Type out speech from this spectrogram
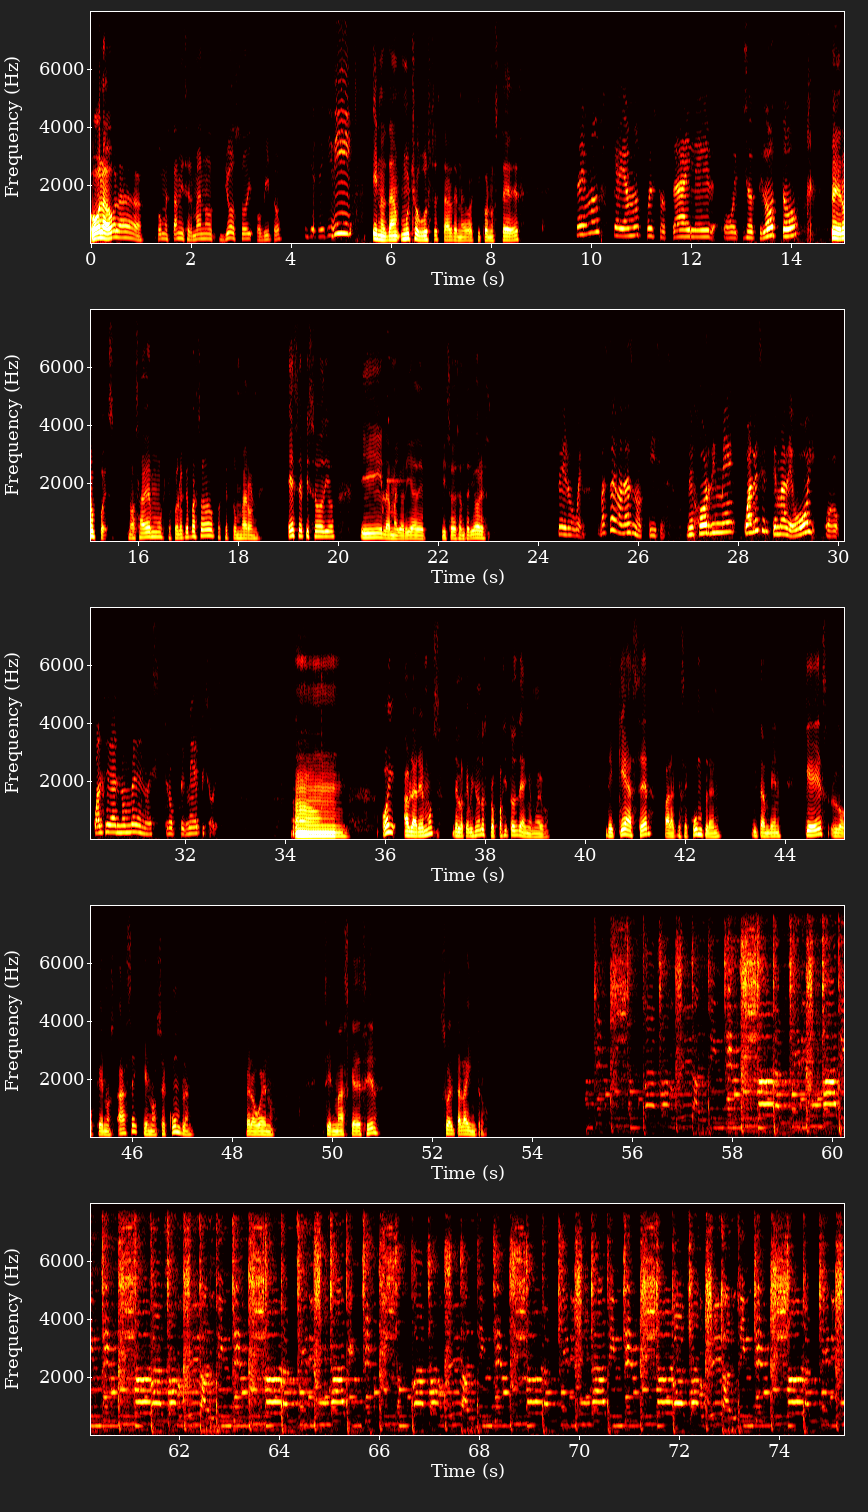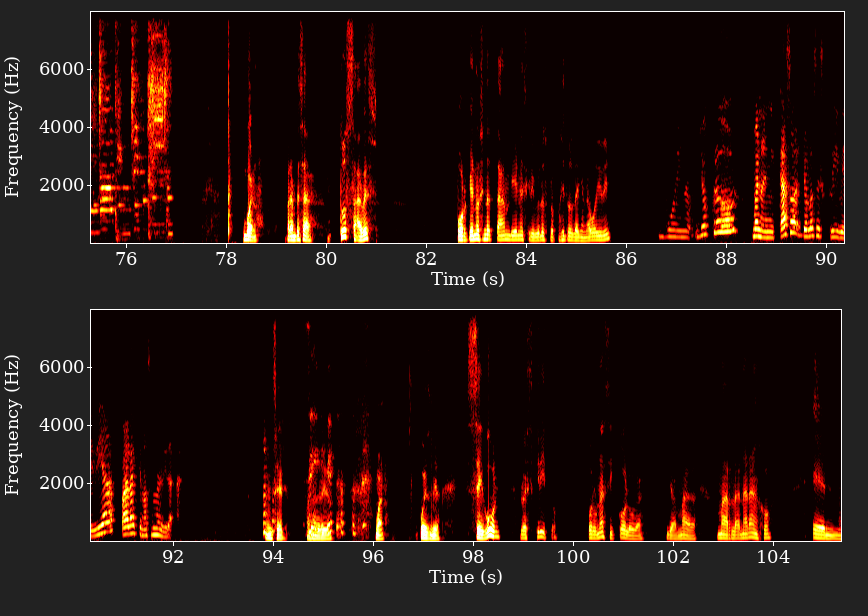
Hola, hola, ¿cómo están mis hermanos? Yo soy Obito. Y yo soy Didi. Y nos da mucho gusto estar de nuevo aquí con ustedes. Sabemos que habíamos puesto tráiler o episodio piloto. Pero pues no sabemos qué fue lo que pasó porque tumbaron ese episodio y la mayoría de episodios anteriores. Pero bueno, basta de malas noticias. Mejor dime cuál es el tema de hoy o cuál será el nombre de nuestro primer episodio. Um, hoy hablaremos de lo que vienen los propósitos de Año Nuevo, de qué hacer para que se cumplan y también qué es lo que nos hace que no se cumplan. Pero bueno, sin más que decir, suelta la intro. Bueno, para empezar, ¿tú sabes por qué no sienta tan bien escribir los propósitos de Año Nuevo, Didi? Bueno, yo creo, bueno, en mi caso yo los escribiría para que no se me olvidara. En serio. Sí. Bueno, pues mira, según lo escrito por una psicóloga llamada Marla Naranjo en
